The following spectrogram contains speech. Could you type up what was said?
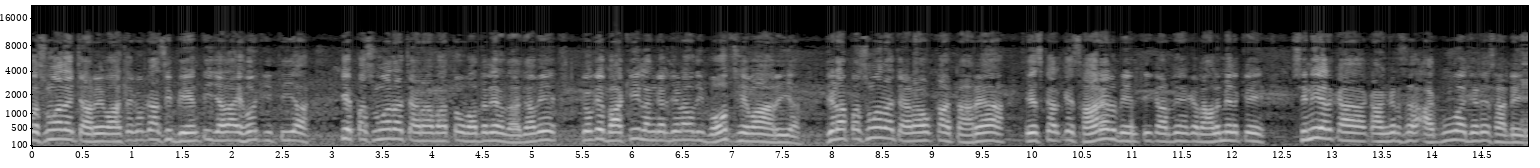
ਪਸ਼ੂਆਂ ਦੇ ਚਾਰੇ ਵਾਸਤੇ ਕਿਉਂਕਿ ਅਸੀਂ ਬੇਨਤੀ ਜ਼ਿਆਦਾ ਇਹੋ ਕੀਤੀ ਆ ਕਿ ਪਸ਼ੂਆਂ ਦਾ ਚਾਰਾ ਵੱਧ ਤੋਂ ਵੱਧ ਲਿਆਂਦਾ ਜਾਵੇ, ਕਿਉਂਕਿ ਬਾਕੀ ਲੰਗਰ ਜਿਹੜਾ ਉਹਦੀ ਬਹੁਤ ਸੇਵਾ ਆ ਰਹੀ ਆ। ਜਿਹੜਾ ਪਸ਼ੂਆਂ ਦਾ ਚਾਰਾ ਉਹ ਘਟ ਆ ਰਿਹਾ, ਇਸ ਕਰਕੇ ਸਾਰਿਆਂ ਨੂੰ ਬੇਨਤੀ ਕਰਦੇ ਆ ਕਿ ਰਲ ਮਿਲ ਕੇ ਸੀਨੀਅਰ ਕਾ- ਕਾਂਗਰਸ ਆਗੂ ਆ ਜਿਹੜੇ ਸਾਡੇ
